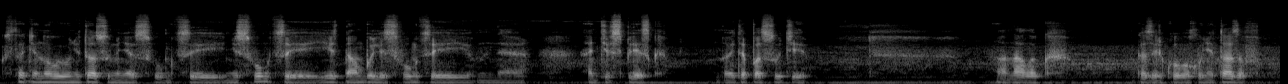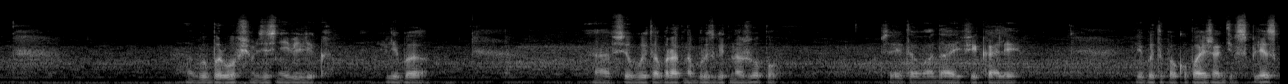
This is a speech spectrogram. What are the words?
Кстати, новый унитаз у меня с функцией, не с функцией, есть там были с функцией э, антивсплеск. Но это по сути аналог козырьковых унитазов выбор, в общем, здесь невелик. Либо э, все будет обратно брызгать на жопу, вся эта вода и фекалии, либо ты покупаешь антивсплеск,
